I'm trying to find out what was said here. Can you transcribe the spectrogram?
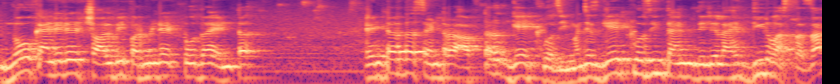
No candidate shall be permitted to the enter enter the centre after gate closing म्हणजेच गेट क्लोजिंग टाईम दिलेला आहे दीड वाजताचा.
